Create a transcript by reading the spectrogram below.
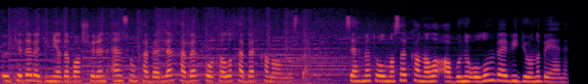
Ölkədə və dünyada baş verən ən son xəbərlər xəbər portalı xəbər kanalımızda. Zəhmət olmasa kanala abunə olun və videonu bəyənin.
